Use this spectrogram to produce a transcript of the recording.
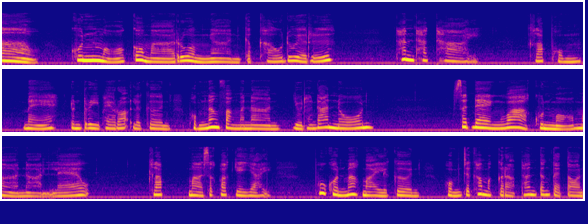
อ้าว คุณหมอก็มาร่วมงานกับเขาด้วยหรือ ท่านทักทาย ครับผมแหมดนตรีไพเราะเหลือเกิน ผมนั่งฟังมานานอยู่ทางด้านโน้น แสดงว่าคุณหมอมานานแล้ว ครับมาสักพักใหญ่ ๆ ผู้คนมากมายเหลือเกิน ผมจะเข้ามากราบท่านตั้งแต่ตอน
